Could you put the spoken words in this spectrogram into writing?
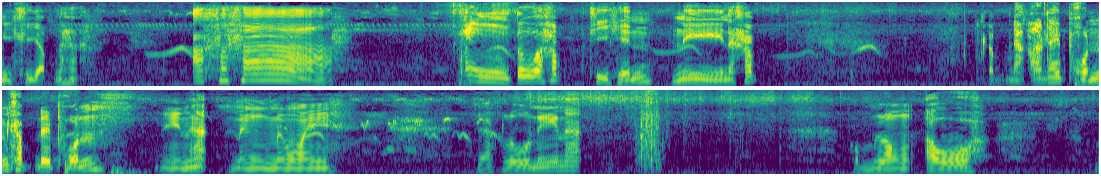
มีขยับนะฮะอ่าฮ่าฮ่าหนึ่งตัวครับที่เห็นนี่นะครับ กับดักเราได้ผลครับได้ผล นี่นะหนึ่งหน่วย จากรูนี้นะ ผมลองเอาใบ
